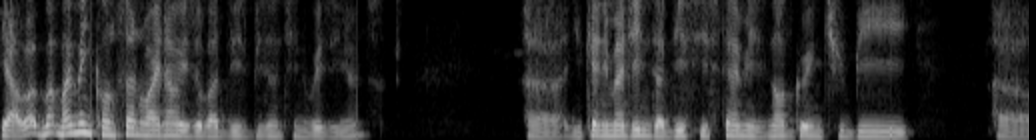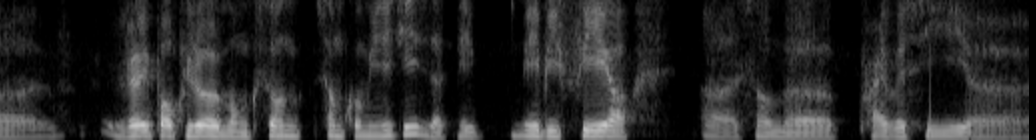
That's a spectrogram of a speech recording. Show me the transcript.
yeah, my main concern right now is about this Byzantine resilience. Uh, you can imagine that this system is not going to be uh, very popular among some some communities that may maybe fear uh, some uh, privacy uh,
